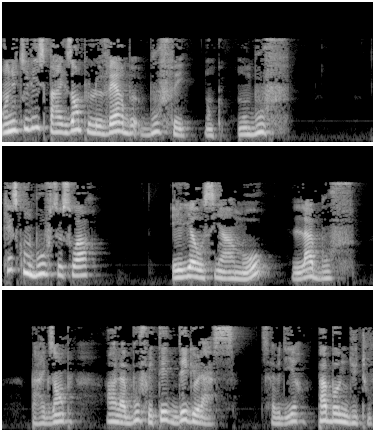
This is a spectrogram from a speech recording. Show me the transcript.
On utilise par exemple le verbe bouffer, donc on bouffe. Qu'est-ce qu'on bouffe ce soir? Et il y a aussi un mot, la bouffe. Par exemple, ah la bouffe était dégueulasse. Ça veut dire pas bonne du tout.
